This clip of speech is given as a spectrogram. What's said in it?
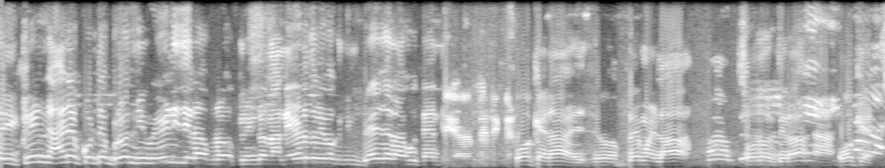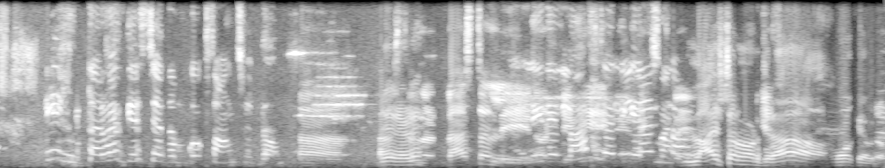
ಈ ಕ್ಲೀನ್ ನಾನೇ ಕೊಟ್ಟೆ ಬ್ರೋ ನೀವು ಹೇಳಿದೀರಾ ಬ್ರೋ ಕ್ಲೀನ್ ನಾನು ಹೇಳಿದ್ರೆ ಇವಾಗ ನಿಮ್ಗೆ ಬೇಜಾರಾಗುತ್ತೆ ಅಂತ ಓಕೆನಾ ಪ್ಲೇ ಮಾಡ್ಲಾ ಸೋದೋಗ್ತೀರಾ ಓಕೆ తర్వాత గెస్ట్ చేద్దాం ఇంకొక సాంగ్ చూద్దాం ಏನ್ ಹೇಳಿ ಲಾಸ್ಟ್ ಅಲ್ಲಿ నేను లాస్ట్ ಅಲ್ಲಿ guess ಮಾಡಿ ಲಾಸ್ಟ್ ಅಲ್ಲಿ ನೋಡ್ತೀರಾ ಓಕೆ ಬ್ರೋ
